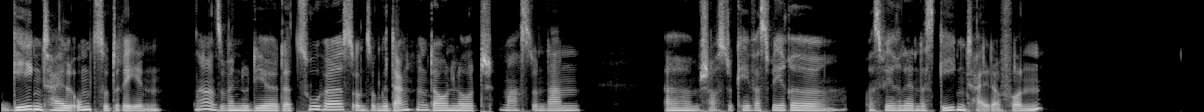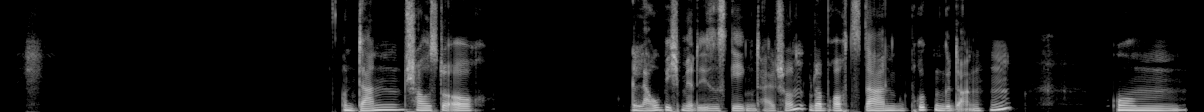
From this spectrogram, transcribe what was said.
Gegenteil umzudrehen. Also wenn du dir dazu hörst und so einen Gedankendownload machst und dann ähm, schaust, okay, was wäre, was wäre denn das Gegenteil davon? Und dann schaust du auch, glaube ich mir dieses Gegenteil schon oder braucht es da einen Brückengedanken, um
